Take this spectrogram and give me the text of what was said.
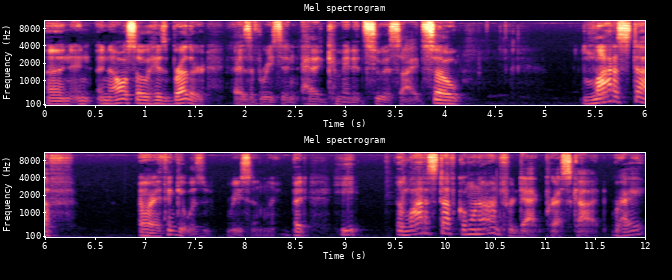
and, and and also his brother, as of recent, had committed suicide. So, a lot of stuff. Or I think it was recently, but he a lot of stuff going on for Dak Prescott, right?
